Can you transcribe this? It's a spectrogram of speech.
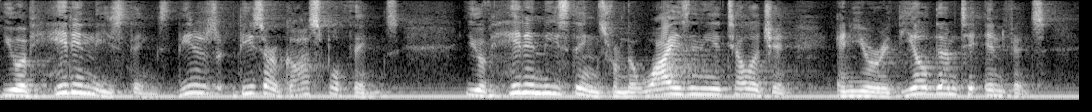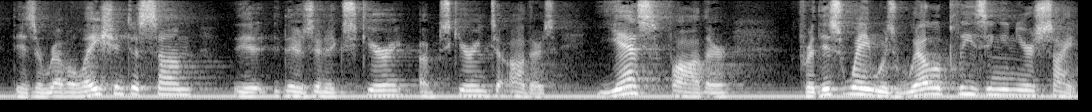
You have hidden these things. These, these are gospel things. You have hidden these things from the wise and the intelligent and you revealed them to infants. There's a revelation to some, there's an obscuring, obscuring to others. Yes, Father, for this way was well pleasing in your sight.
